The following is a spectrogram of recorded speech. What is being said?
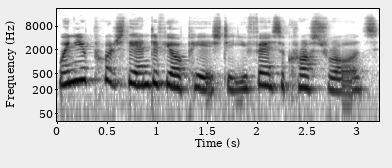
When you approach the end of your PhD, you face a crossroads.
